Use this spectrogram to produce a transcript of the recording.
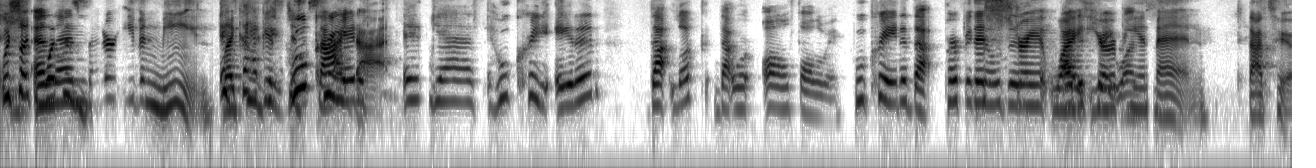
Which like and what then, does better even mean? Exactly. Like who gets to who decide created, that? It, yes, who created that look that we're all following. Who created that perfect this noses, straight white straight European ones. men? That's who.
